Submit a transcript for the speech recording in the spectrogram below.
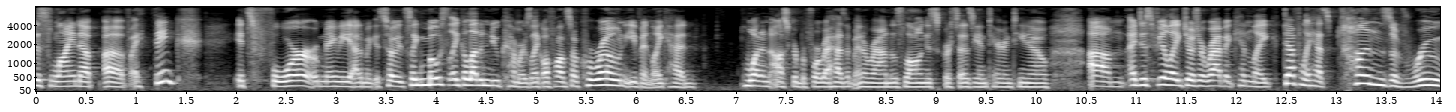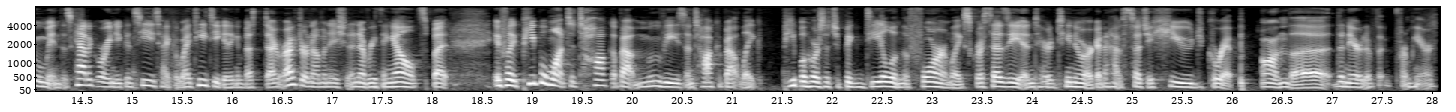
this lineup of I think it's four or maybe Adam. So it's like most like a lot of newcomers, like Alfonso Cuarón even like had won an Oscar before, but hasn't been around as long as Scorsese and Tarantino. Um, I just feel like Jojo Rabbit can like definitely has tons of room in this category, and you can see Taika Waititi getting a Best Director nomination and everything else. But if like people want to talk about movies and talk about like people who are such a big deal in the form, like Scorsese and Tarantino, are going to have such a huge grip on the the narrative from here.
